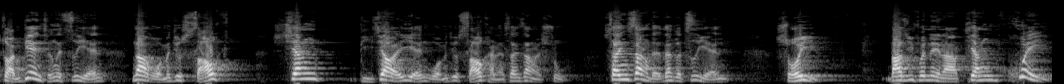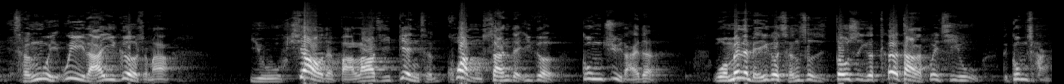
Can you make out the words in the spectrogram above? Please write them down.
转变成了资源，那我们就少相比较而言，我们就少砍了山上的树，山上的那个资源。所以，垃圾分类呢，将会成为未来一个什么有效的把垃圾变成矿山的一个工具来的。我们的每一个城市都是一个特大的废弃物的工厂。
